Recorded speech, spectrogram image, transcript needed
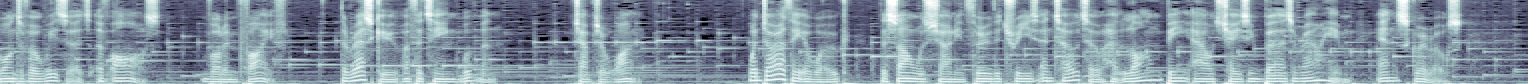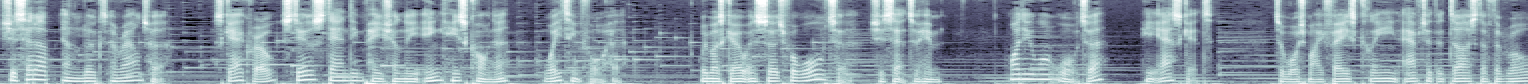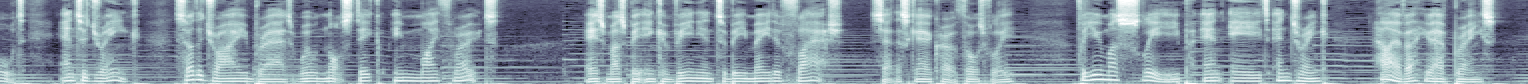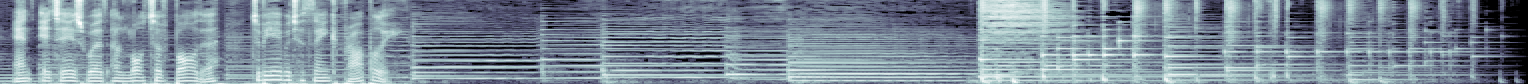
Wonderful Wizard of Oz, Volume 5 The Rescue of the Tin Woodman, Chapter 1. When Dorothy awoke, the sun was shining through the trees, and Toto had long been out chasing birds around him and squirrels. She sat up and looked around her. Scarecrow, still standing patiently in his corner, waiting for her. We must go and search for water, she said to him. Why do you want water? he asked it to wash my face clean after the dust of the road, and to drink, so the dry bread will not stick in my throat. It must be inconvenient to be made of flesh, said the Scarecrow thoughtfully, for you must sleep and eat and drink. However, you have brains, and it is worth a lot of bother to be able to think properly.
